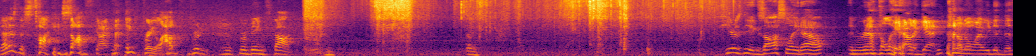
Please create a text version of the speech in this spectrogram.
That is the stock exhaust, guy. That thing's pretty loud pretty, for being stock. Here's the exhaust laid out, and we're gonna have to lay it out again. I don't know why we did this.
